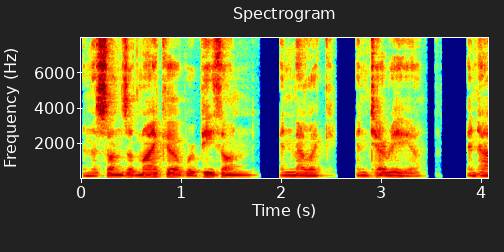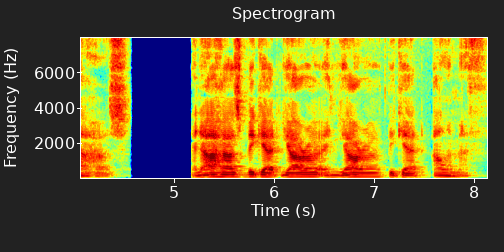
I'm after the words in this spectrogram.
And the sons of Micah were Pithon, and Melech, and Tereah, and Ahaz. And Ahaz begat Yara, and Yara begat Alemeth,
